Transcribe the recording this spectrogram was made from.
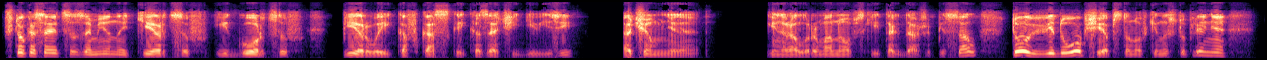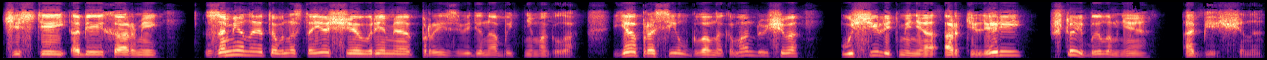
Что касается замены терцев и горцев первой Кавказской казачьей дивизии, о чем мне генерал Романовский тогда же писал, то ввиду общей обстановки наступления частей обеих армий Замена эта в настоящее время произведена быть не могла. Я просил главнокомандующего усилить меня артиллерией, что и было мне обещано.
